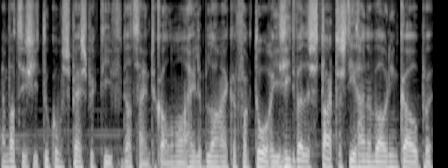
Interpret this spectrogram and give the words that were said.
En wat is je toekomstperspectief? Dat zijn natuurlijk allemaal hele belangrijke factoren. Je ziet wel eens starters die gaan een woning kopen.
